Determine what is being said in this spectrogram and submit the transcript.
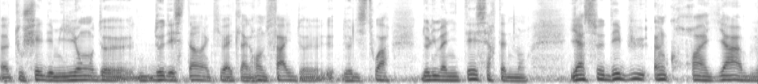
euh, toucher des millions de, de destins et qui va être la grande faille de, l'histoire de l'humanité, certainement. Il y a ce début incroyable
